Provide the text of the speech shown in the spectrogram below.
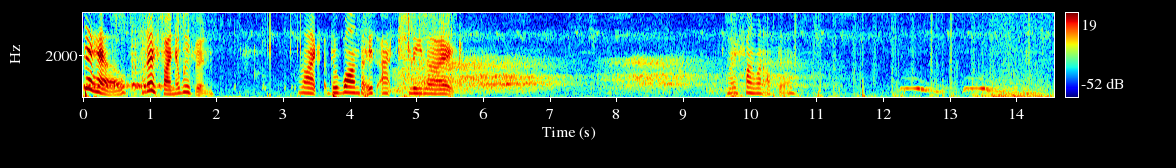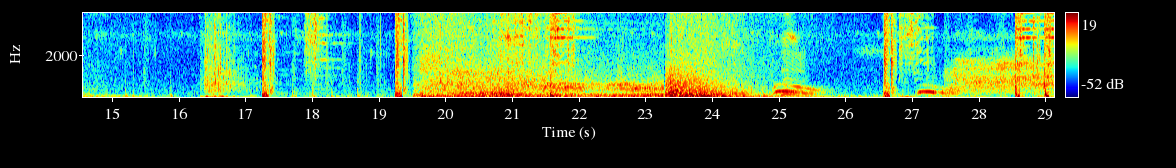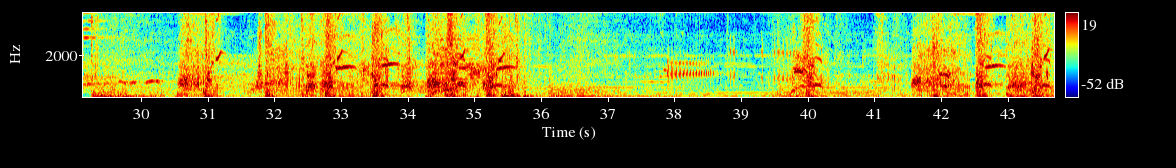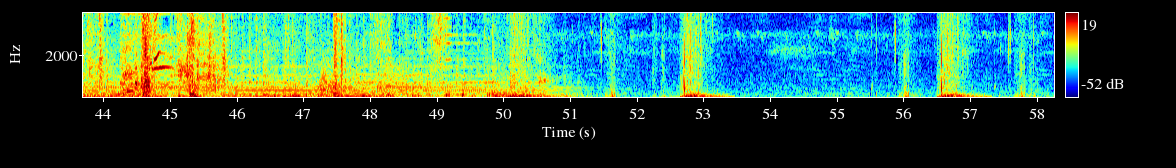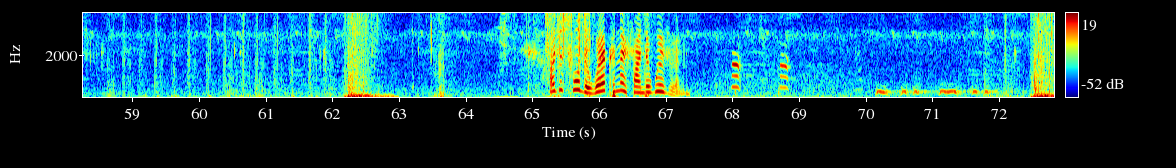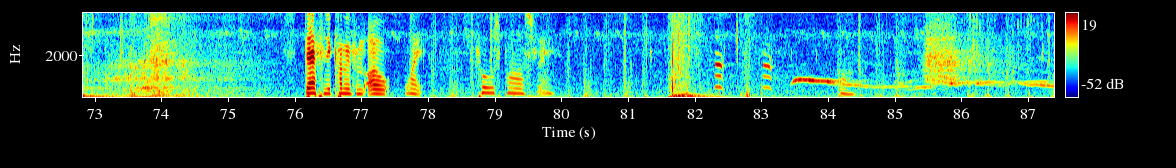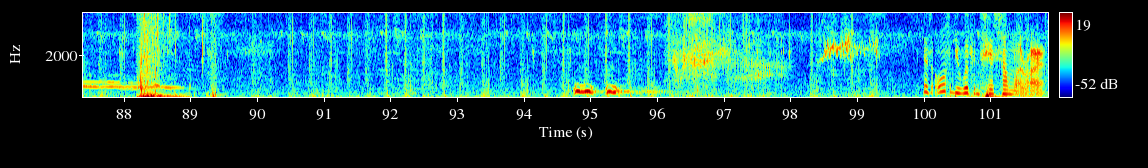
where the hell would I find a wyvern? Like, the one that is actually like... I found one up there. I just wonder, where can I find a wyvern? It's definitely coming from, oh, wait, fool's parsley. Be wyverns here somewhere, right?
